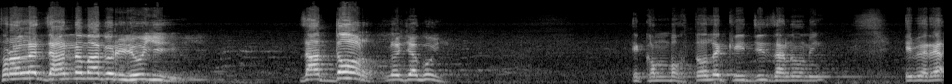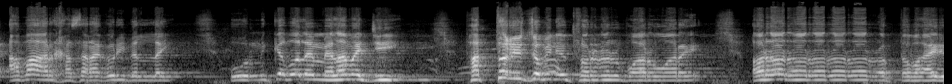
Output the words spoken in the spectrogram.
তোরা জাহান্নাম আগরি রই যা দর লই যাগুই এ কম বক্ত হলে কি যে জানুনি? এবারে আবার খাসারা করি বেল্লাই। উর্মিকে বলে মেলা মাইজি ফাত্তরের জমিনে ফরনের পর মারে। অর রক্ত বাইর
